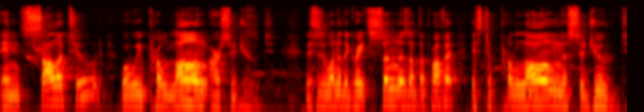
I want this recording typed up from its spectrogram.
in solitude where we prolong our sujood. This is one of the great sunnahs of the Prophet is to prolong the sujood.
